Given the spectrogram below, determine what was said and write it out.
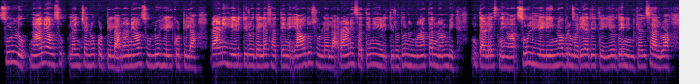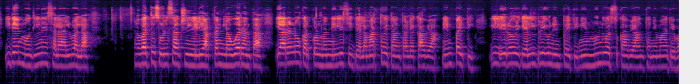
ಸುಳ್ಳು. ನಾನು ಯಾವ ಸು, ಲಂಚನೂ ಕೊಟ್ಟಿಲ್ಲ. ನಾನು ಯಾವ ಸುಳ್ಳು ಹೇಳ್ಕೊಟ್ಟಿಲ್ಲ. ರಾಣಿ ಹೇಳ್ತಿರೋದೆಲ್ಲ ಸತ್ಯನೇ, ಯಾವುದು ಸುಳ್ಳಲ್ಲ. ರಾಣಿ ಸತ್ಯನೇ ಹೇಳ್ತಿರೋದು ನನ್ನ ಮಾತನ್ನು ನಂಬಿ. ಅಂತಾಳೆ ಸ್ನೇಹ, ಸುಳ್ಳು ಹೇಳಿ ಇನ್ನೊಬ್ಬರು ಮರ್ಯಾದೆ ತೆಗೆಯೋದೇ ನಿನ್ನ ಕೆಲಸ ಅಲ್ವಾ? ಇದೇನು ಮೊದಲನೇ ಸಲ ಅಲ್ವಲ್ಲ? ಅವತ್ತು ಸುಳ್ಳು ಸಾಕ್ಷಿ ಹೇಳಿ, ಅಕ್ಕನ ಲವ್ವರ್ ಅಂತ ಯಾರನ್ನೋ ಕರ್ಕೊಂಡು ಬಂದು ನಿಲ್ಲಿಸಿದ್ಯಲ್ಲ, ಮರ್ತೋಯ್ತಾ? ಅಂತಾಳೆ ಕಾವ್ಯ, ನೆನ್ಪೈತಿ. ಇಲ್ಲಿರೋರಿಗೆ ಎಲ್ರಿಗೂ ನೆನ್ಪೈತಿ. ನೀನು ಮುಂದುವರ್ಸು ಕಾವ್ಯ, ಅಂತಾನೆ ಮಹಾದೇವ.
